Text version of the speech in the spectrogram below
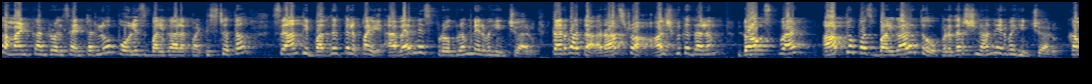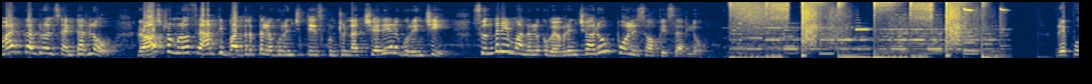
కమాండ్ కంట్రోల్ సెంటర్లో పోలీస్ బలగాల పటిష్టత శాంతి భద్రతలపై అవేర్నెస్ ప్రోగ్రాం నిర్వహించారు. తర్వాత రాష్ట్ర ఆశ్విక దళం డాగ్ స్క్వాడ్ ఆక్టోపస్ బలగాలతో ప్రదర్శన నిర్వహించారు. కమాండ్ కంట్రోల్ సెంటర్లో రాష్ట్రంలో శాంతి భద్రతల గురించి తీసుకుంటున్న చర్యల గురించి సుందరి మనులకు వివరించారు పోలీస్ ఆఫీసర్లు. రేపు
